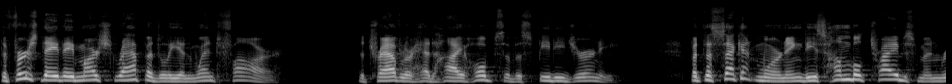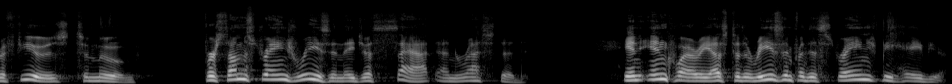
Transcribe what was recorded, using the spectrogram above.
The first day they marched rapidly and went far. The traveler had high hopes of a speedy journey. But the second morning, these humble tribesmen refused to move. For some strange reason, they just sat and rested. In inquiry as to the reason for this strange behavior,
